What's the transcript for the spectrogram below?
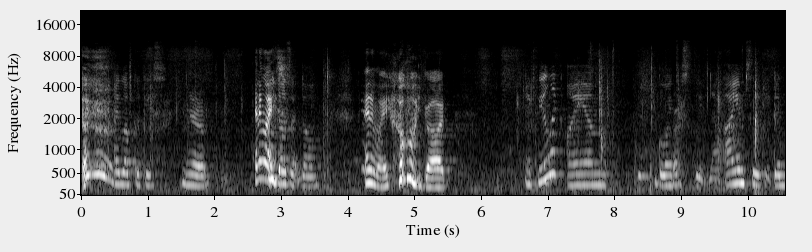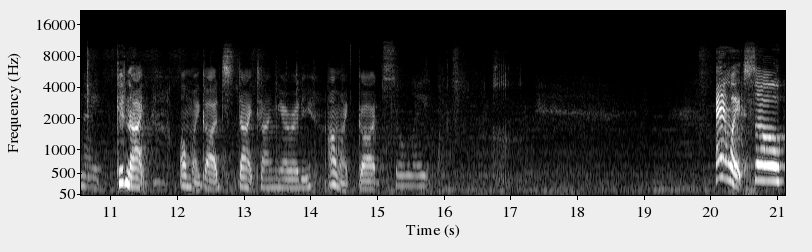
I love cookies. yeah. Who Anyways, doesn't though? anyway, oh my god. I feel like I am going to sleep now. I am sleepy. Good night. Good night. Oh my god, it's nighttime already. Oh my god. It's so late. Anyway, so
